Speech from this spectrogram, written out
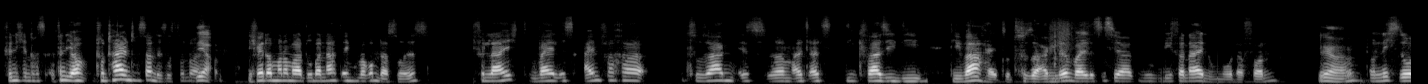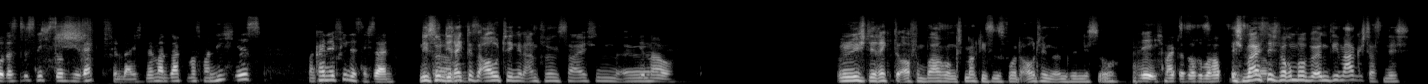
Finde ich, finde ich auch total interessant, dass es so läuft. Ja. Ich werde auch mal nochmal drüber nachdenken, warum das so ist. Vielleicht, weil es einfacher zu sagen ist, ähm, als, als die quasi die, die Wahrheit sozusagen, ne? Weil es ist ja die Verneinung nur davon. Ja. Und nicht so, das ist nicht so direkt vielleicht. Wenn man sagt, was man nicht ist, man kann ja vieles nicht sein. Nicht so ein Ähm, direktes Outing in Anführungszeichen. Äh, Genau. Oder nicht direkte Offenbarung. Ich mag dieses Wort Outing irgendwie nicht so. Nee, ich mag das auch überhaupt nicht. Ich weiß Ähm, nicht warum, aber irgendwie mag ich das nicht.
